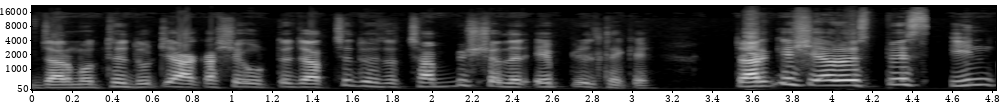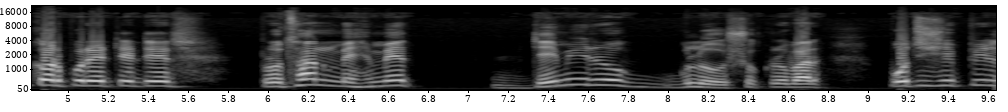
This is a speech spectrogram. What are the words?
যার মধ্যে দুটি আকাশে উঠতে যাচ্ছে দু হাজার ছাব্বিশ সালের এপ্রিল থেকে। টার্কিশ এরোস্পেস ইনকর্পোরেটেডের প্রধান মেহমেদ ডেমিরোগ্লু শুক্রবার পঁচিশ এপ্রিল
